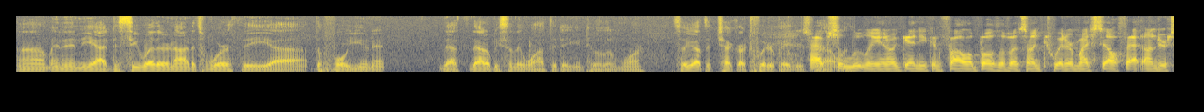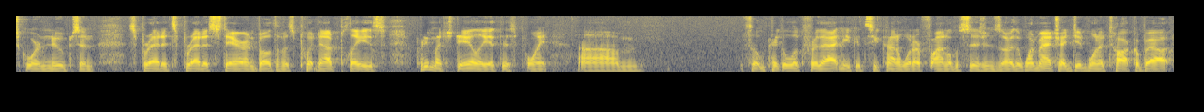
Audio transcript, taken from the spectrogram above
Um, and then yeah, to see whether or not it's worth the uh, the full unit, that that'll be something we'll have to dig into a little more. So you have to check our Twitter pages. Absolutely. You know, again, you can follow both of us on Twitter, myself at underscore noops and spread at spread a stare, and both of us putting out plays pretty much daily at this point. Um, so take a look for that, and you can see kind of what our final decisions are. The one match I did want to talk about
